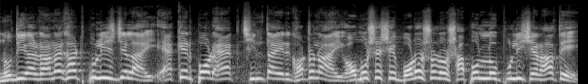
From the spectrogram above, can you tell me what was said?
নদিয়ার রানাঘাট পুলিশ জেলায় একের পর এক ছিনতাইয়ের ঘটনায় অবশেষে বড়সড় সাফল্য পুলিশের হাতে।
